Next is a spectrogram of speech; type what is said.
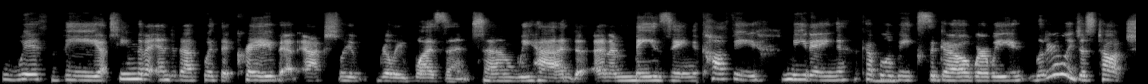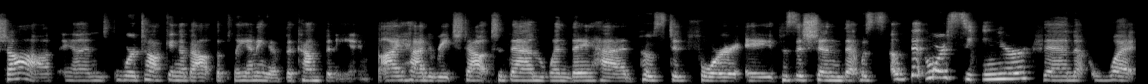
With the team that I ended up with at Crave, it actually really wasn't. Um, we had an amazing coffee meeting a couple of mm-hmm. weeks ago where we literally just talked shop and we're talking about the planning of the company. I had reached out to them when they had posted for a position that was a bit more senior than what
